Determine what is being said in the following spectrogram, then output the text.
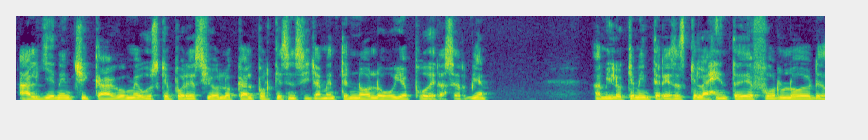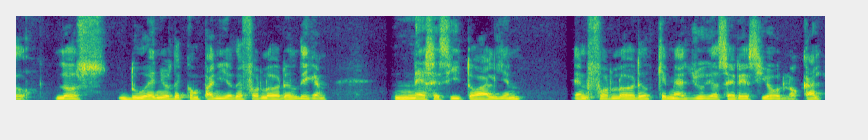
alguien en Chicago me busque por SEO local porque sencillamente no lo voy a poder hacer bien. A mí lo que me interesa es que la gente de Fort Lauderdale, los dueños de compañías de Fort Lauderdale digan, necesito a alguien en Fort Lauderdale que me ayude a hacer SEO local.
